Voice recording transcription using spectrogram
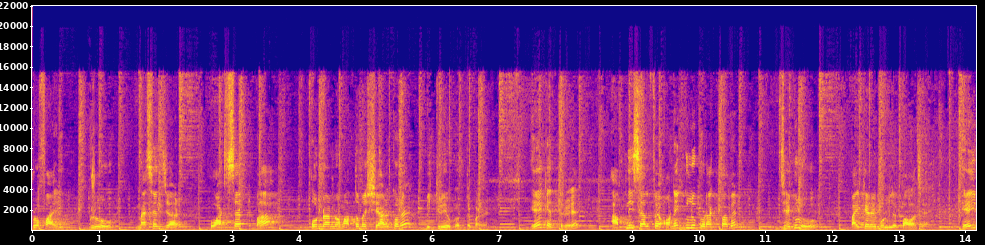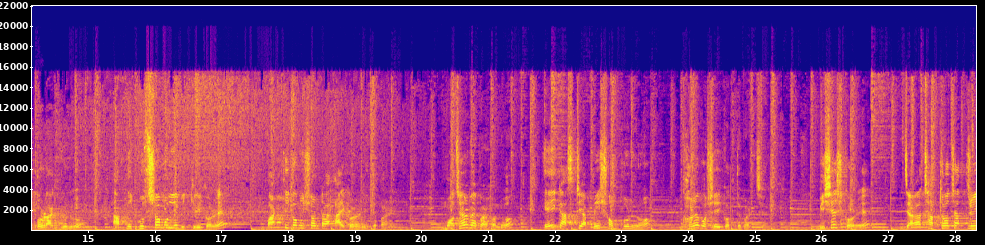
profile, group, messenger, WhatsApp বা অন্যান্য মাধ্যমে শেয়ার করে বিক্রিও করতে পারেন এক্ষেত্রে আপনি সেলফে অনেকগুলো প্রোডাক্ট পাবেন, যেগুলো পাইকারি মূল্যে পাওয়া যায়। এই প্রোডাক্টগুলো আপনি খুচরা মূল্যে বিক্রি করে বাড়তি কমিশনটা আয় করে নিতে পারেন। মজার ব্যাপার হলো, এই কাজটি আপনি সম্পূর্ণ ঘরে বসেই করতে পারছেন। বিশেষ করে যারা ছাত্রছাত্রী,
